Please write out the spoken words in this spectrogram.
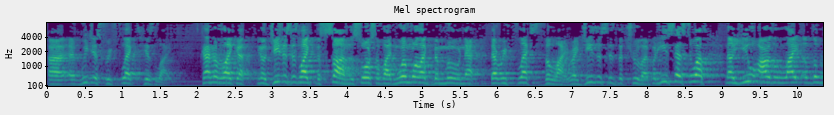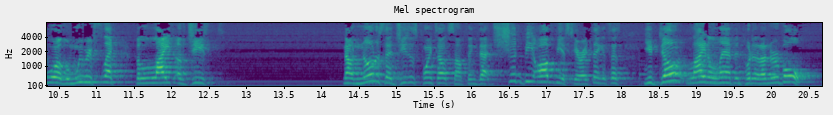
uh, and we just reflect His light. It's kind of like a, you know, Jesus is like the sun, the source of light, and we're more like the moon that, that reflects the light, right? Jesus is the true light. But He says to us, now you are the light of the world when we reflect the light of Jesus. Now, notice that Jesus points out something that should be obvious here, I think. It says, You don't light a lamp and put it under a bowl.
